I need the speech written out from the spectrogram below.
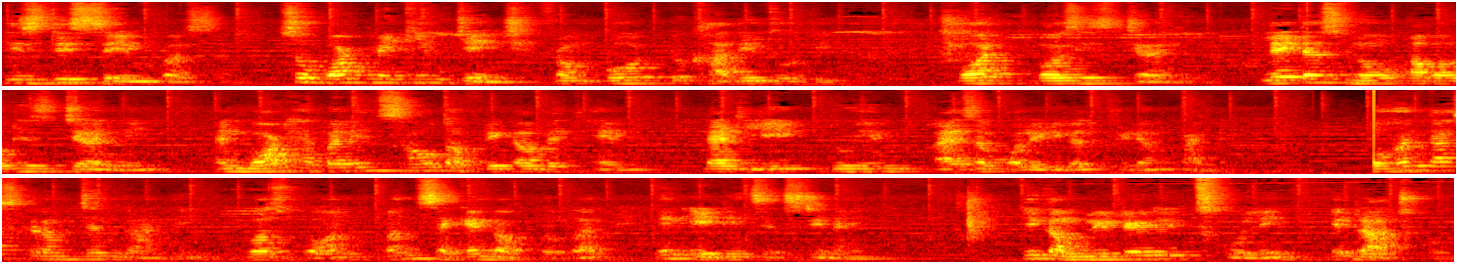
he's the same person? So what made him change from coat to khadi dhoti? What was his journey? Let us know about his journey and what happened in South Africa with him that lead to him as a political freedom fighter. Mohandas Karamchand Gandhi was born on 2nd October in 1869. He completed his schooling in Rajkot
